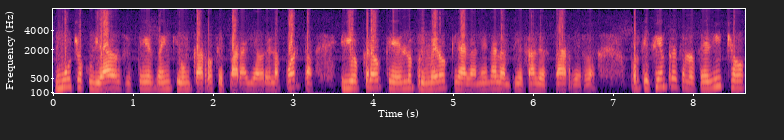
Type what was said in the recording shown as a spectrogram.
mucho cuidado si ustedes ven que un carro se para y abre la puerta. Y yo creo que es lo primero que a la nena la empieza a alertar, ¿verdad? Porque siempre se los he dicho,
